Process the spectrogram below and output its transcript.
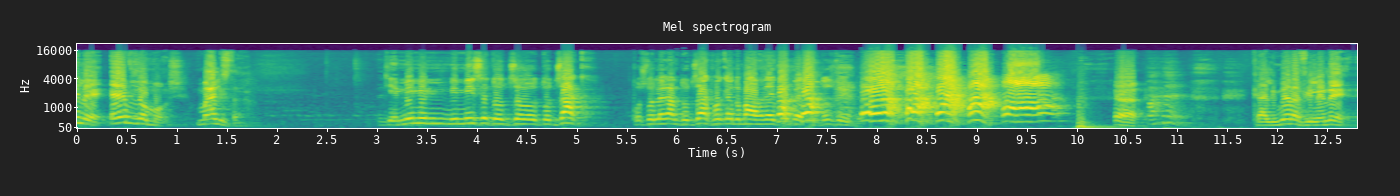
φίλε. Έβδομος. Μάλιστα. Και μη μη- μιμήσε τον Τζο- τον Τζακ. Πώς το λέγανε, τον Τζακ που έκανε τον Παναθηναϊκό πέτρο. Τόσο το είπε. Καλημέρα φίλε, ναι.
